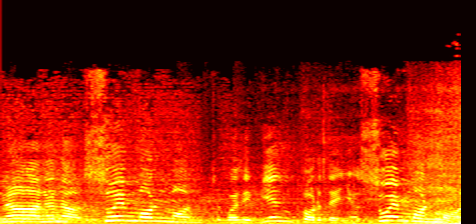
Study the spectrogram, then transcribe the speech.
No, no, no. Sue Mon Mon. Bien porteño. Sue Mon Mon.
